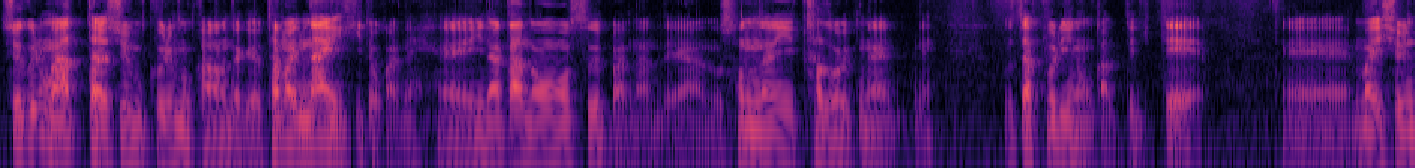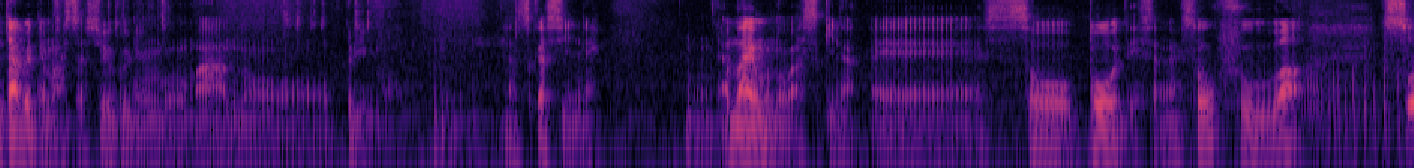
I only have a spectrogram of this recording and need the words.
シュークリームあったらシュークリーム買うんだけどたまにない日とかね、えー、田舎のスーパーなんであのそんなに数置いてないんでね。そしたらプリンを買ってきて、えー、まあ一緒に食べてましたシュークリームも、まあ、あのプリンも、うん、懐かしいね、甘いものが好きな、えー、祖母でしたね。祖父は祖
